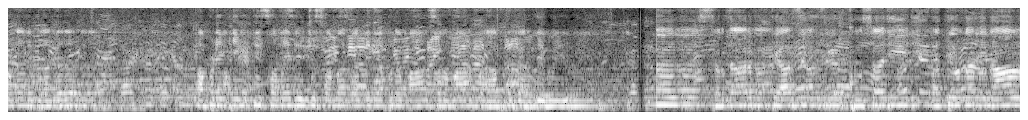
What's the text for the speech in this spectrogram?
ਉਹਨਾਂ ਦੇ ਬ੍ਰਦਰ ਆਪਣੇ ਕੀਮਤੀ ਸਮੇਂ ਦੇ ਵਿੱਚ ਸਮਾਂ ਕੱਢ ਕੇ ਆਪਣਾ ਮਾਨ ਸਨਮਾਨ ਪ੍ਰਾਪਤ ਕਰਦੇ ਹੋਏ। ਸਰਦਾਰ ਮੁਖਤਿਆਰ ਸਿੰਘ ਖੋਸਾ ਜੀ ਅਤੇ ਉਹਨਾਂ ਦੇ ਨਾਲ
